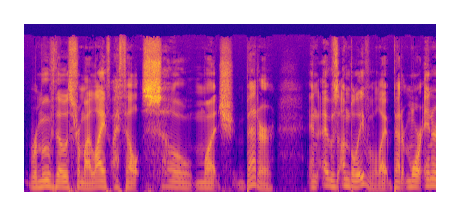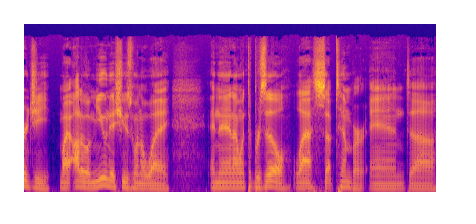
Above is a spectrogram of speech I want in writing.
removed those from my life, I felt so much better, and it was unbelievable. Like better, more energy. My autoimmune issues went away, and then I went to Brazil last September and uh,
